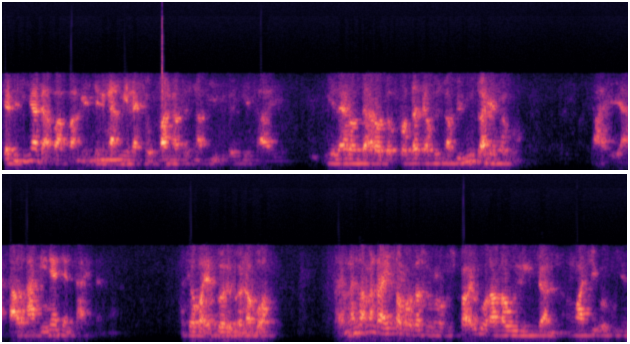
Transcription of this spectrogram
Jadi sini ada apa-apa, ya. dengan nilai sopan atas Nabi itu saya. Nilai ronda-ronda protes kasus Nabi Musa yang ngomong. Saya, kalau hatinya jangan saya. Coba ya, gue nopo. Saya sama rai sopo suruh, supaya gue rata dan ngaji gue punya.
